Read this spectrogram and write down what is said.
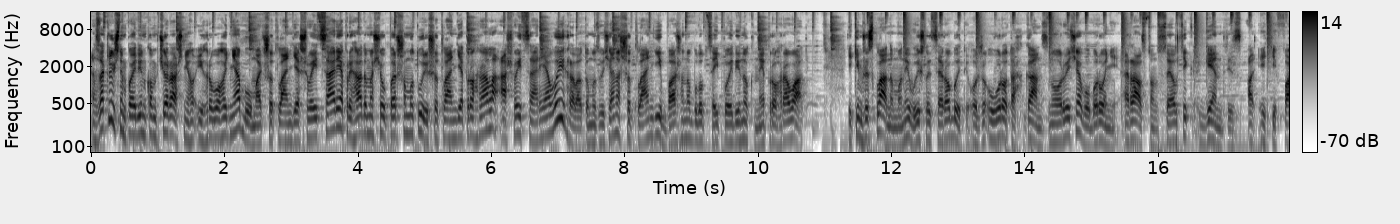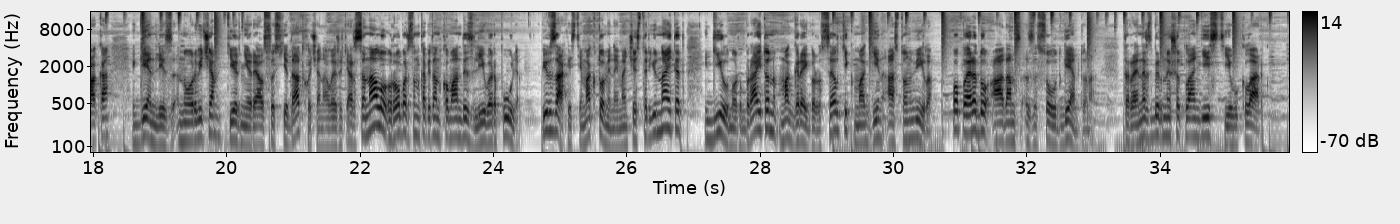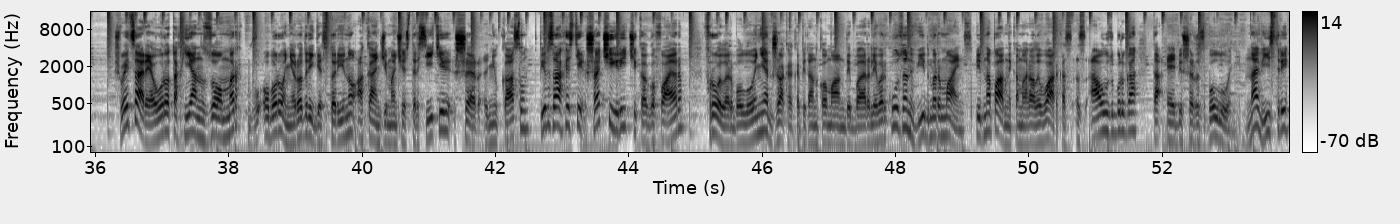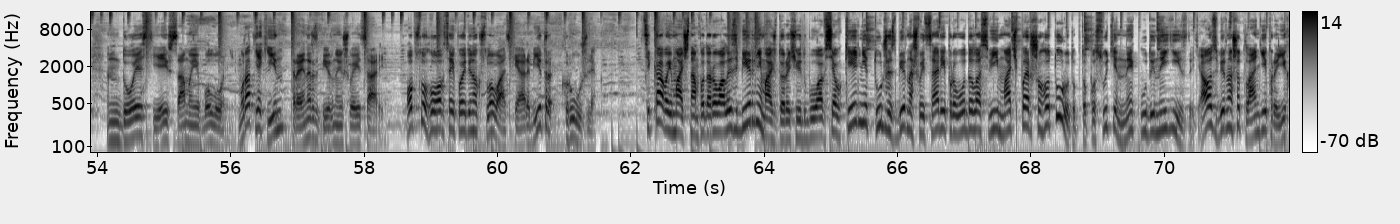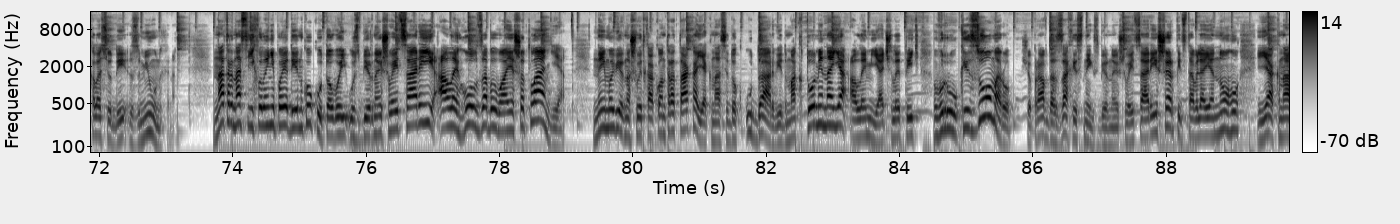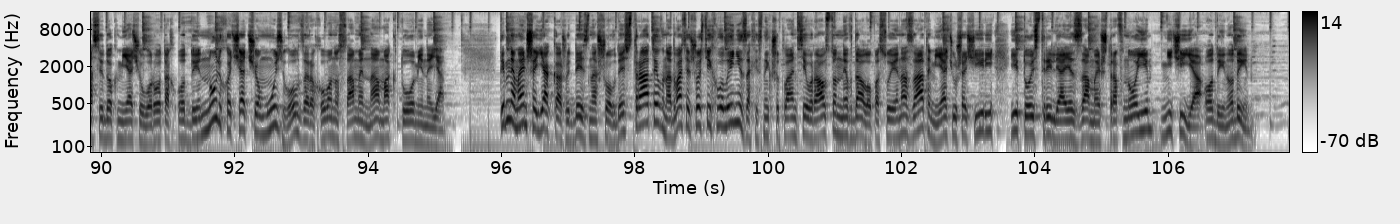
Заключним поєдинком вчорашнього ігрового дня був матч Шотландія-Швейцарія. Пригадуємо, що в першому турі Шотландія програла, а Швейцарія виграла. Тому, звичайно, Шотландії бажано було б цей поєдинок не програвати. Яким же складом вони вийшли це робити? Отже, у воротах Ган з Норвіча, в обороні Ралстон Селтік, Гендрі з Етіфака, Генлі з Норвіча, Тірні Реал Сосєдат, хоча належить Арсеналу, Робертсон, капітан команди з Ліверпуля. Півзахисті Мактоміна і Манчестер Юнайтед, Гілмор Брайтон, Макгрегор Селтік, Макгін Астон Вілла. Попереду Адамс з Соутгемптона. Тренер збірної Шотландії Стів Кларк. Швейцарія у воротах Ян Зоммер, в обороні Родрігес Торіно, Аканджі Манчестер Сіті, Шер Ньюкасл, півзахисті Шачірі, Чикаго Фаєр, Фройлер Болонія, Джака капітан команди Байер Ліверкузен, Відмер Майнц. Під нападниками грали Варкас з Аусбурга та Ебішер з Болоні. На вістрі Ндоє з тієї ж самої Болоні. Мурат Якін, тренер збірної Швейцарії. Обслуговував цей поєдинок словацький арбітр Кружляк. Цікавий матч нам подарували збірні. Матч, до речі, відбувався в Кельні. Тут же збірна Швейцарії проводила свій матч першого туру, тобто, по суті, нікуди не їздить. А от збірна Шотландії приїхала сюди з Мюнхена. На 13-й хвилині поєдинку кутовий у збірної Швейцарії, але гол забиває Шотландія. Неймовірно швидка контратака, як наслідок удар від Мактоміная, але м'яч летить в руки Зомеру. Щоправда, захисник збірної Швейцарії Шер підставляє ногу, як наслідок м'яч у воротах 1-0, хоча чомусь гол зараховано саме на Мактомінея. Тим не менше, як кажуть, десь знайшов, десь втратив. На 26-й хвилині захисник шотландців Ралстон невдало пасує назад, м'яч у Шачірі, і той стріляє за меж штрафної, нічия 1-1.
